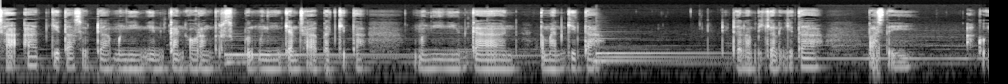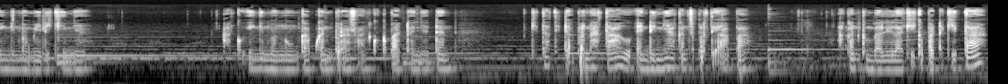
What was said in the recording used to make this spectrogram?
saat kita sudah menginginkan orang tersebut, menginginkan sahabat kita, menginginkan teman kita, di dalam pikiran kita pasti aku ingin memilikinya. Aku ingin mengungkapkan perasaanku kepadanya dan kita tidak pernah tahu endingnya akan seperti apa. Akan kembali lagi kepada kita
